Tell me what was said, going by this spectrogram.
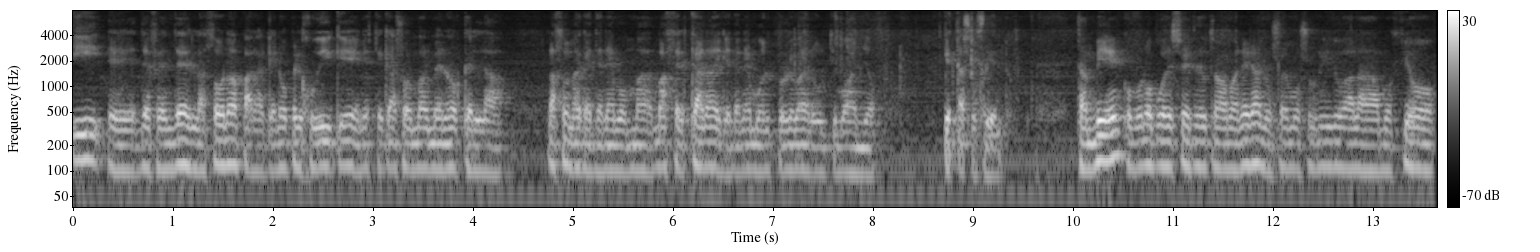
y eh, defender la zona para que no perjudique, en este caso al mar menor, que es la, la zona que tenemos más, cercana y que tenemos el problema de los últimos años que está sufriendo. También, como no puede ser de otra manera, nos hemos unido a la moción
